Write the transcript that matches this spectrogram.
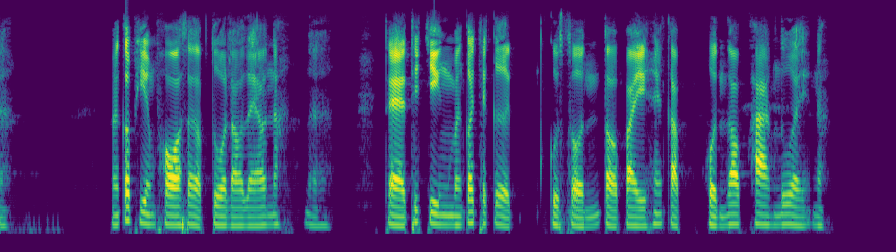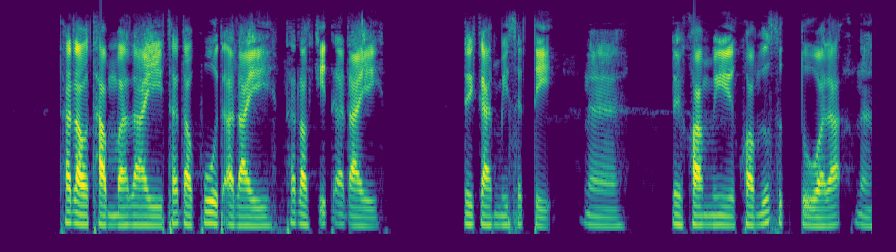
นะมันก็เพียงพอสำหรับตัวเราแล้วนะนะแต่ที่จริงมันก็จะเกิดกุศลต่อไปให้กับคนรอบข้างด้วยนะ ถ้าเราทำอะไร ถ้าเราพูดอะไร ถ้าเราคิดอะไร โดยการมีสตินะโดยความมีความรู้สึกตัวแล้วนะ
